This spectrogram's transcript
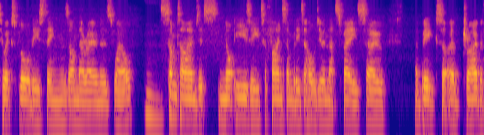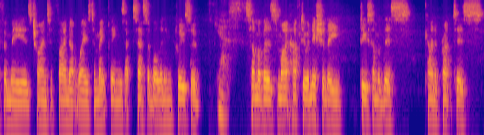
to explore these things on their own as well. Mm. Sometimes it's not easy to find somebody to hold you in that space. So, a big sort of driver for me is trying to find out ways to make things accessible and inclusive. Yes. Some of us might have to initially do some of this kind of practice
